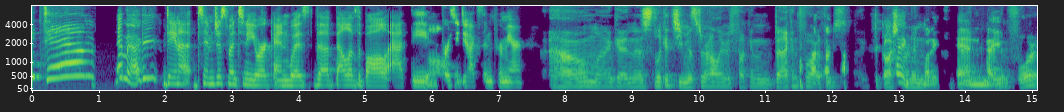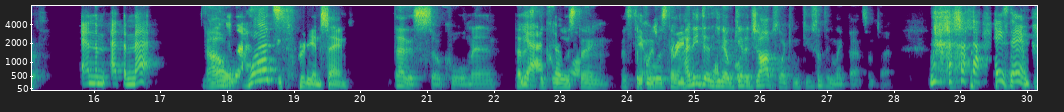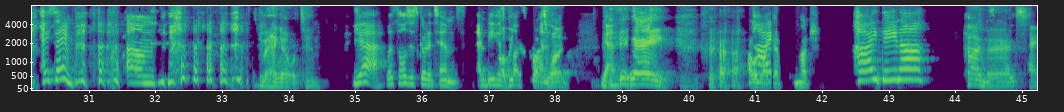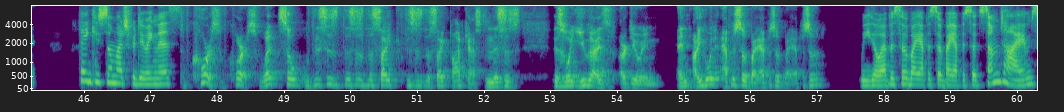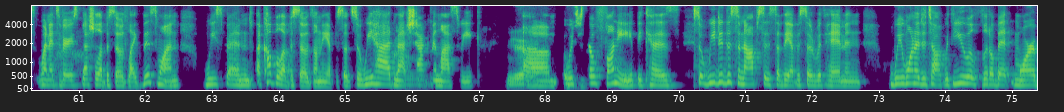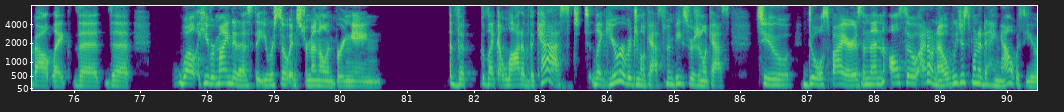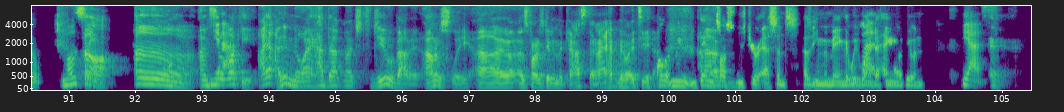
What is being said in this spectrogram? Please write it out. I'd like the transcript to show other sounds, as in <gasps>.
Hi, Tim. Hey, Maggie. Dana, Tim just went to New York and was the belle of the ball at the Aww. Percy Jackson premiere. Oh my goodness! Look at you, Mr. Hollywood, fucking back and forth. gosh hey, darn buddy. and back and forth. And the at the Met. Oh, what? It's pretty insane. That is so cool, man. That yeah, is the coolest so cool. thing. That's the it coolest thing. I need to, you know, get a job so I can do something like that sometime. <laughs> hey, same. Hey, same. <laughs> um, I'm gonna hang out with Tim. Yeah, let's all just go to Tim's and be his, I'll plus, be plus one. one. Yeah. <laughs> hey. I would Hi. like that much. Hi, Dana. Hi, Mags. Thank you so much for doing this. Of course, of course. What? So this is this is the psych. This is the psych podcast, and this is this is what you guys are doing. And are you going episode by episode by episode? We go episode by episode by episode. Sometimes, when it's a very special episode like this one, we spend a couple episodes on the episode. So we had Matt oh. Shakman last week, yeah. um, which is so funny because so we did the synopsis of the episode with him, and we wanted to talk with you a little bit more about like the the. Well, he reminded us that you were so instrumental in bringing the like a lot of the cast, like your original cast, Twin Peaks original cast, to Dual Spires. And then also, I don't know, we just wanted to hang out with you mostly. Oh, uh, I'm so yeah. lucky. I, I didn't know I had that much to do about it, honestly, uh, as far as getting the cast there. I had no idea. Oh, I mean, Dan, it's um, also just your essence as a human being that we yes. wanted to hang out with you. And yes. Eh,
